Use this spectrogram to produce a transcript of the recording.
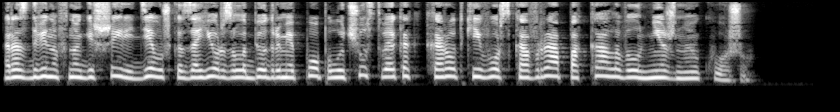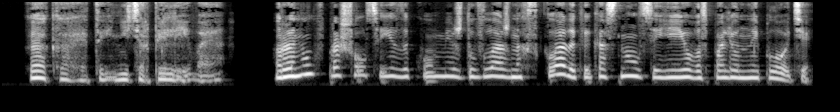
Раздвинув ноги шире, девушка заерзала бедрами по полу, чувствуя, как короткий ворс ковра покалывал нежную кожу. «Какая ты нетерпеливая!» Ренулф прошелся языком между влажных складок и коснулся ее воспаленной плоти.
